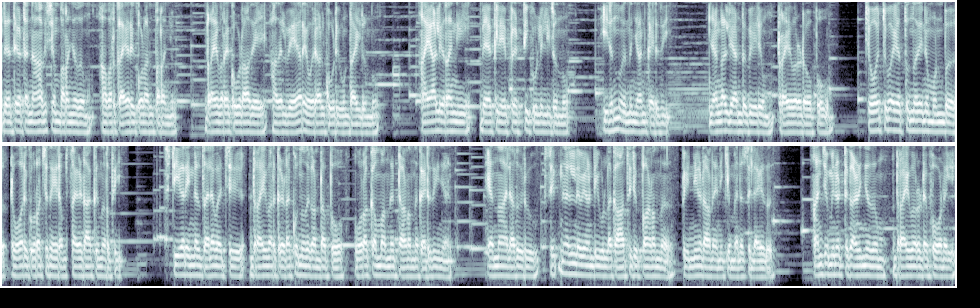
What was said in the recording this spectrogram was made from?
ദത്തേട്ടൻ ആവശ്യം പറഞ്ഞതും അവർ കയറിക്കോളാൻ പറഞ്ഞു. ഡ്രൈവറെ കൂടാതെ അതിൽ വേറെ ഒരാൾ കൂടി ഉണ്ടായിരുന്നു. അയാൾ ഇറങ്ങി ബാക്കിലെ പെട്ടിക്കുള്ളിലിരുന്നു. ഇരുന്നു എന്ന് ഞാൻ കരുതി. ഞങ്ങൾ രണ്ടുപേരും ഡ്രൈവറുടെ ഒപ്പവും. ചോറ്റുവ എത്തുന്നതിന് മുൻപ് ടോറി കുറച്ചു നേരം സൈഡാക്കി നിർത്തി. സ്റ്റിയറിംഗിൽ തലവച്ച് ഡ്രൈവർ കിടക്കുന്നത് കണ്ടപ്പോൾ ഉറക്കം വന്നിട്ടാണെന്ന് കരുതി ഞാൻ. എന്നാൽ അതൊരു സിഗ്നലിന് വേണ്ടിയുള്ള കാത്തിരിപ്പാണെന്ന് പിന്നീടാണ് എനിക്ക് മനസ്സിലായത്. അഞ്ചു മിനിറ്റ് കഴിഞ്ഞതും ഡ്രൈവറുടെ ഫോണിൽ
